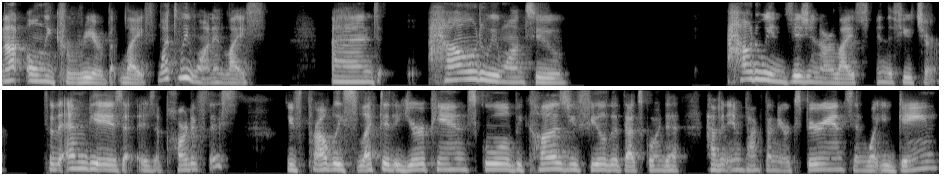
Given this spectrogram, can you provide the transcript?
not only career, but life. What do we want in life? And how do we want to, how do we envision our life in the future? So the MBA is, is a part of this. You've probably selected a European school because you feel that that's going to have an impact on your experience and what you gain.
